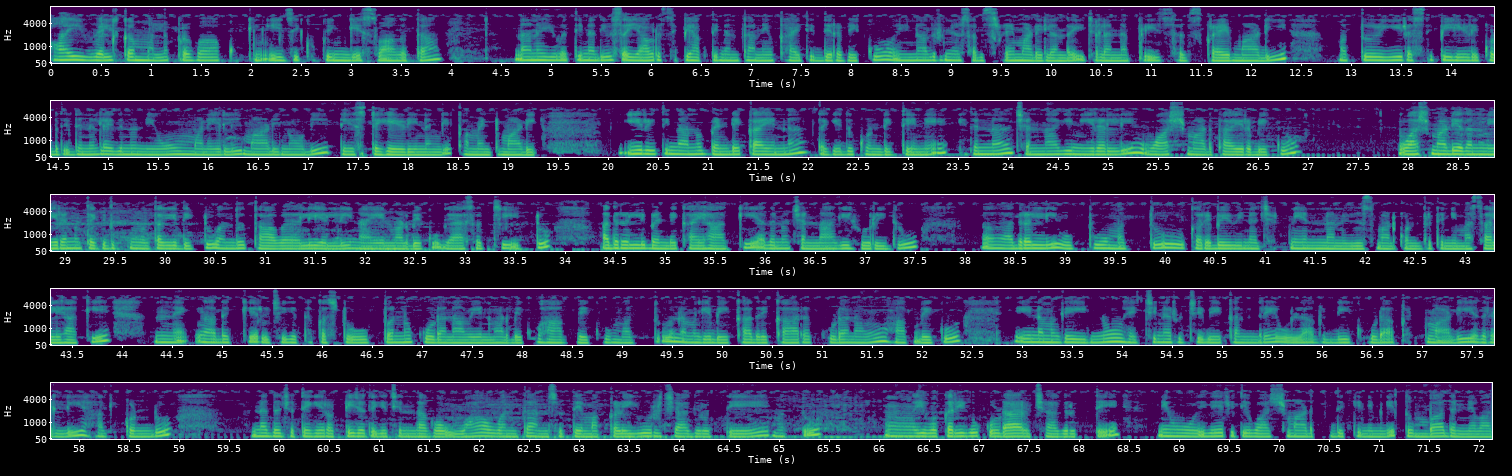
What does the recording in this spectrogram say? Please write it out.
Hi welcome Mallaprabha cooking easy ಕುಕ್ಕಿಂಗ್ಗೆ ಸ್ವಾಗತ. ನಾನು ಇವತ್ತಿನ ದಿವಸ ಯಾವ ರೆಸಿಪಿ ಹಾಕ್ತೀನಿ ಅಂತ ನೀವು ಕಾಯ್ತಿದ್ದಿರಬೇಕು. ಏನಾದರೂ ನೀವು ಸಬ್ಸ್ಕ್ರೈಬ್ ಮಾಡಿಲ್ಲ ಅಂದರೆ ಈ ಚಾನಲ್ನ ಪ್ಲೀಸ್ ಸಬ್ಸ್ಕ್ರೈಬ್ ಮಾಡಿ. ಮತ್ತು ಈ ರೆಸಿಪಿ ಹೇಳಿಕೊಡ್ತಿದ್ದೇನೆಲ್ಲ ಇದನ್ನು ನೀವು ಮನೆಯಲ್ಲಿ ಮಾಡಿ ನೋಡಿ ಟೇಸ್ಟ್ ಹೇಳಿ ನನಗೆ ಕಮೆಂಟ್ ಮಾಡಿ. ಈ ರೀತಿ ನಾನು ಬೆಂಡೆಕಾಯನ್ನು ತೆಗೆದುಕೊಂಡಿದ್ದೇನೆ. ಇದನ್ನು ಚೆನ್ನಾಗಿ ನೀರಲ್ಲಿ ವಾಶ್ ಮಾಡ್ತಾ ಇರಬೇಕು. ವಾಶ್ ಮಾಡಿ ಅದನ್ನು ನೀರನ್ನು ತೆಗೆದು, ತೆಗೆದಿಟ್ಟು ಒಂದು ತಾವಲಿಯಲ್ಲಿ ನಾ ಏನು ಮಾಡಬೇಕು, ಗ್ಯಾಸ್ ಹಚ್ಚಿ ಇಟ್ಟು ಅದರಲ್ಲಿ ಬೆಂಡೆಕಾಯಿ ಹಾಕಿ ಅದನ್ನು ಚೆನ್ನಾಗಿ ಹುರಿದು ಅದರಲ್ಲಿ ಉಪ್ಪು ಮತ್ತು ಕರಿಬೇವಿನ ಚಟ್ನಿಯನ್ನು ನಾನು ಯೂಸ್ ಮಾಡ್ಕೊಂಡಿರ್ತೀನಿ. ಮಸಾಲೆ ಹಾಕಿ ಅದಕ್ಕೆ ರುಚಿಗೆ ತಕ್ಕಷ್ಟು ಉಪ್ಪನ್ನು ಕೂಡ ನಾವೇನು ಮಾಡಬೇಕು, ಹಾಕಬೇಕು ಮತ್ತು ನಮಗೆ ಬೇಕಾದರೆ ಖಾರ ಕೂಡ ನಾವು ಹಾಕಬೇಕು. ಈ ನಮಗೆ ಇನ್ನೂ ಹೆಚ್ಚಿನ ರುಚಿ ಬೇಕಂದರೆ ಉಳ್ಳಾಗಡ್ಡಿ ಕೂಡ ಕಟ್ ಮಾಡಿ ಅದರಲ್ಲಿ ಹಾಕಿಕೊಂಡು, ಅನ್ನದ ಜೊತೆಗೆ, ರೊಟ್ಟಿ ಜೊತೆಗೆ ಚೆಂದಾಗ ವಾವ್ ಅಂತ ಅನಿಸುತ್ತೆ. ಮಕ್ಕಳಿಗೂ ರುಚಿಯಾಗಿರುತ್ತೆ ಮತ್ತು ಯುವಕರಿಗೂ ಕೂಡ ರುಚಿಯಾಗಿರುತ್ತೆ ನೀವು ಇದೇ ರೀತಿ ವಾಚ್ ಮಾಡಿದ್ದಕ್ಕೆ ನಿಮಗೆ ತುಂಬ ಧನ್ಯವಾದ.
